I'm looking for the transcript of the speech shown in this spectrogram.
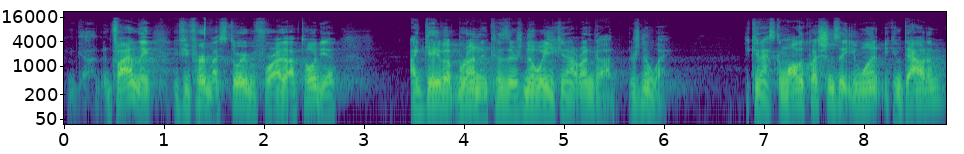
from God. And finally, if you've heard my story before, I, I've told you, I gave up running because there's no way you can outrun God. There's no way. You can ask him all the questions that you want. You can doubt him.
